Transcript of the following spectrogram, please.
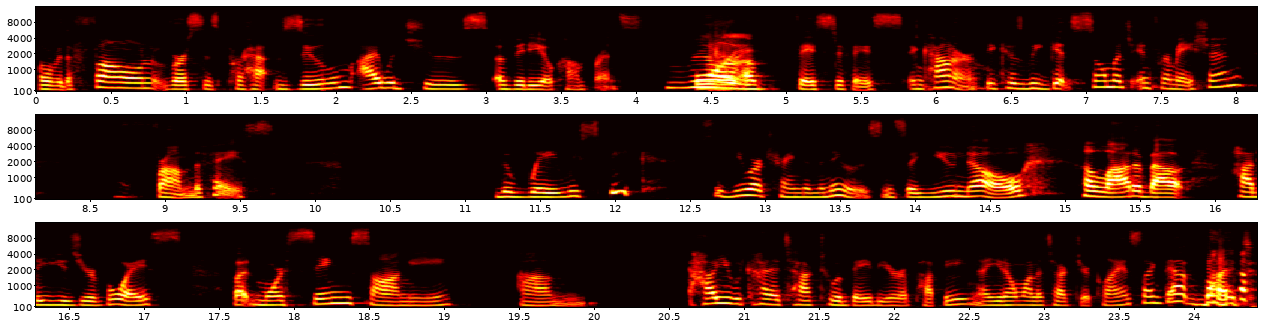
over the phone versus perhaps Zoom, I would choose a video conference or a face to face encounter because we get so much information from the face. The way we speak. So you are trained in the news, and so you know a lot about how to use your voice, but more sing songy. Um, how you would kind of talk to a baby or a puppy. Now, you don't want to talk to your clients like that, but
